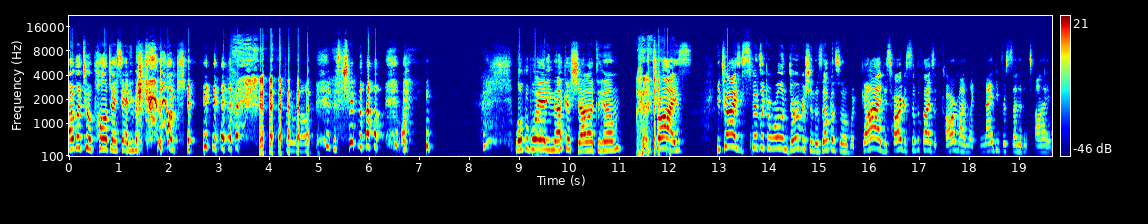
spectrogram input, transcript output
I would like to apologize to Eddie Mekka. no, I'm kidding. it's true though. It's true though. Local boy Uh. Eddie Mekka, shout out to him. He tries. He tries. He spins like a whirling dervish in this episode, but God, it's hard to sympathize with Carmine like 90% of the time.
